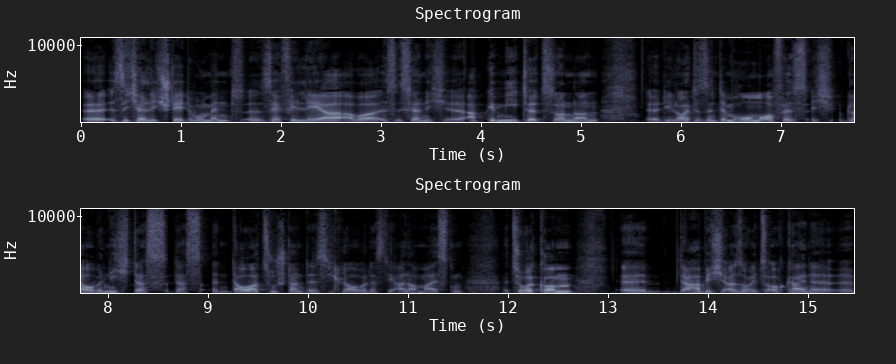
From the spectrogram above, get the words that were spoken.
Äh, sicherlich steht im Moment äh, sehr viel leer, aber es ist ja nicht äh, abgemietet, sondern äh, die Leute sind im Homeoffice. Ich glaube nicht, dass das ein Dauerzustand ist. Ich glaube, dass die allermeisten äh, zurückkommen. Äh, da habe ich also jetzt auch keine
